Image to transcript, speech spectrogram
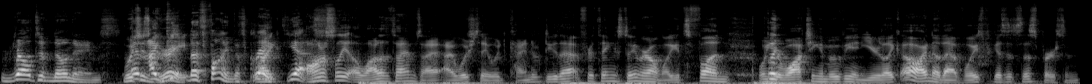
relative no names, Which And is I get- great. that's fine. That's great. Like, yes, Honestly, a lot of the times I, I wish they would kind of do that for things. Don't get me wrong. Like it's fun when But- you're watching a movie and you're like, oh, I know that voice because it's this person.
